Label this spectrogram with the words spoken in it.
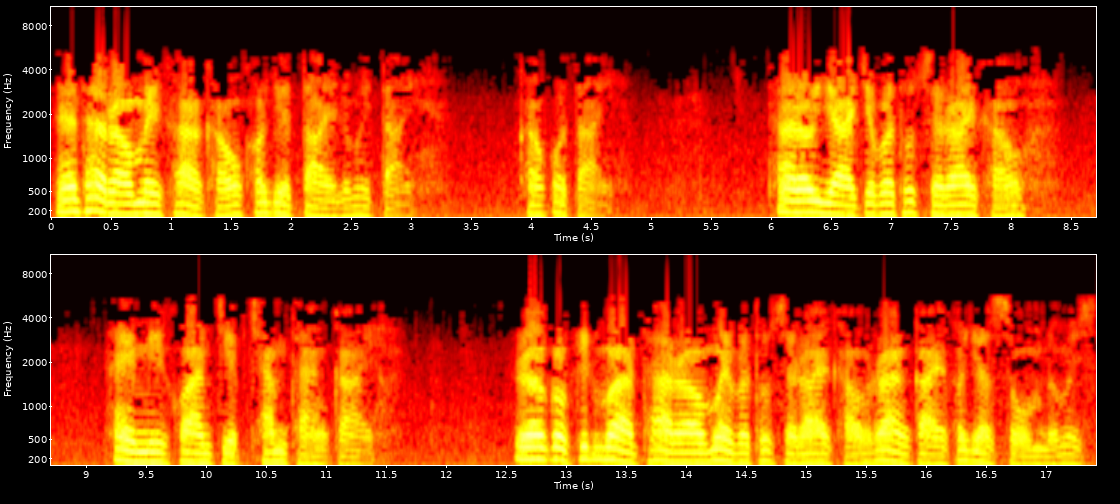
แต่ถ้าเราไม่ฆ่าเขาเขาจะตายหรือไม่ตาย เขาก็ตาย ถ้าเราอยากจะประทุษร้ายเขา ให้มีความเจ็บช้ำทางกาย เราก็คิดว่าถ้าเราไม่ประทุษร้ายเขาร่างกายเขาจะโสมหรือไม่โส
